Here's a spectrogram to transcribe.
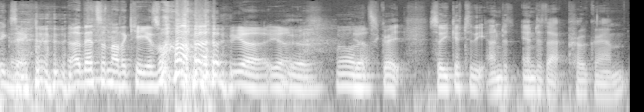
exactly. uh, that's another key as well. yeah, yeah. Oh, Yeah. that's great. So you get to the end, end of that program,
